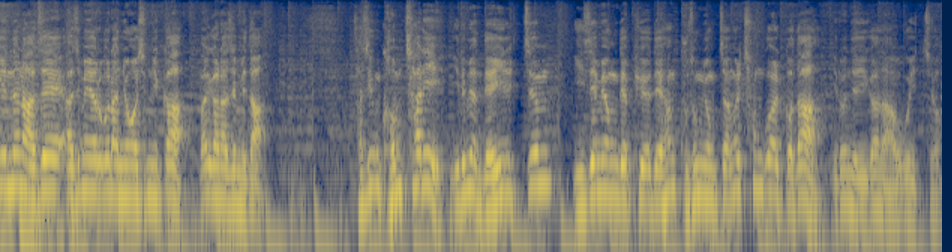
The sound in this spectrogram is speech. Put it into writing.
있는 아재, 아지매 여러분 안녕하십니까? 빨간 아재입니다. 자, 지금 검찰이 이르면 내일쯤 이재명 대표에 대한 구속영장을 청구할 거다. 이런 얘기가 나오고 있죠.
